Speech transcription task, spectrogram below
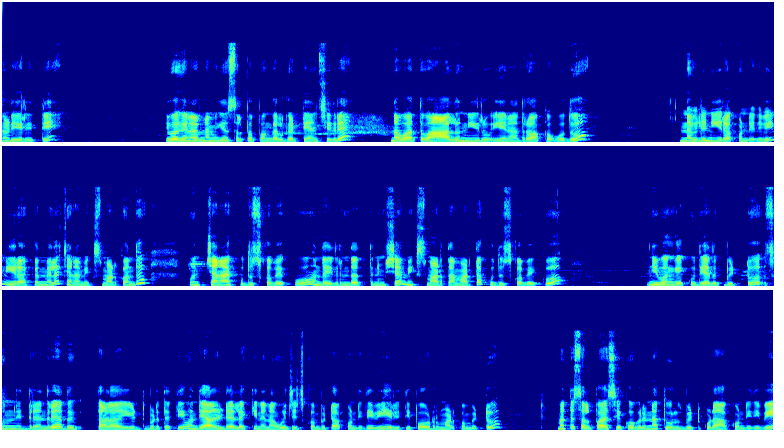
ನೋಡಿ ಈ ರೀತಿ. ಇವಾಗ ಏನಾದ್ರು ನಮಗೆ ಸ್ವಲ್ಪ ಪೊಂಗಲ್ ಗಟ್ಟಿ ಅನಿಸಿದರೆ ನಾವು ಅಥವಾ ಹಾಲು, ನೀರು ಏನಾದರೂ ಹಾಕೋಬೋದು. ನಾವಿಲ್ಲಿ ನೀರು ಹಾಕ್ಕೊಂಡಿದ್ದೀವಿ ನೀರು ಹಾಕಿದ್ಮೇಲೆ ಚೆನ್ನಾಗಿ ಮಿಕ್ಸ್ ಮಾಡ್ಕೊಂಡು ಒಂದು ಚೆನ್ನಾಗಿ ಕುದಿಸ್ಕೋಬೇಕು. ಒಂದು ಐದರಿಂದ ಹತ್ತು ನಿಮಿಷ ಮಿಕ್ಸ್ ಮಾಡ್ತಾ ಮಾಡ್ತಾ ಕುದಿಸ್ಕೋಬೇಕು. ನೀವು ಹಂಗೆ ಕುದಿಯೋದಕ್ಕೆ ಬಿಟ್ಟು ಸುಮ್ಮನಿದ್ರೆ ಅಂದರೆ ಅದು ತಳ ಹಿಡ್ದು ಬಿಡ್ತೈತಿ. ಒಂದು ಎರಡು ಏಲಕ್ಕಿನ ನಾವು ಜಜ್ಕೊಂಬಿಟ್ಟು ಹಾಕ್ಕೊಂಡಿದ್ದೀವಿ ಈ ರೀತಿ ಪೌಡ್ರ್ ಮಾಡ್ಕೊಂಬಿಟ್ಟು ಮತ್ತು ಸ್ವಲ್ಪ ಹಸಿ ಕೊಬ್ಬರಿನ ತುರಿದ್ಬಿಟ್ಟು ಕೂಡ ಹಾಕ್ಕೊಂಡಿದ್ದೀವಿ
